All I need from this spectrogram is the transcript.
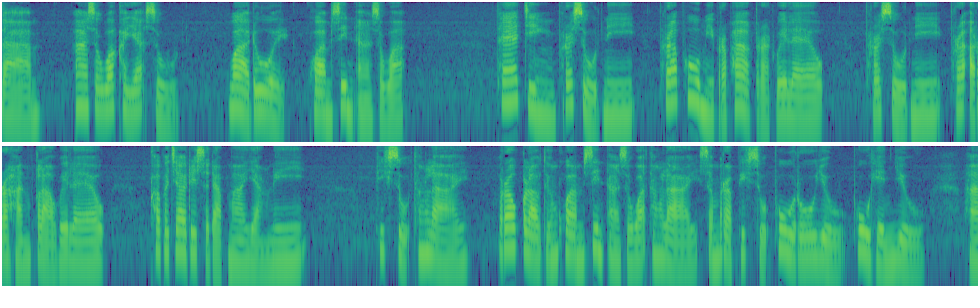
สามอาสวะขยะสูตร ว่าด้วยความสิ้นอาสวะ แท้จริงพระสูตรนี้ พระผู้มีพระภาคตรัสไว้แล้ว พระสูตรนี้พระอรหันต์กล่าวไว้แล้วข้าพเจ้าได้สดับมาอย่างนี้ ภิกษุทั้งหลาย เรากล่าวถึงความสิ้นอาสวะทั้งหลายสำหรับภิกษุผู้รู้อยู่ ผู้เห็นอยู่ หา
